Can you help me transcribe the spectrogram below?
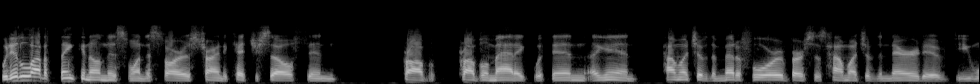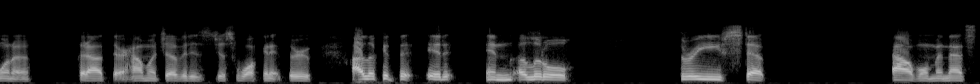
we did a lot of thinking on this one as far as trying to catch yourself in prob- problematic within again how much of the metaphor versus how much of the narrative do you want to put out there? How much of it is just walking it through? I look at the it in a little three step album, and that's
